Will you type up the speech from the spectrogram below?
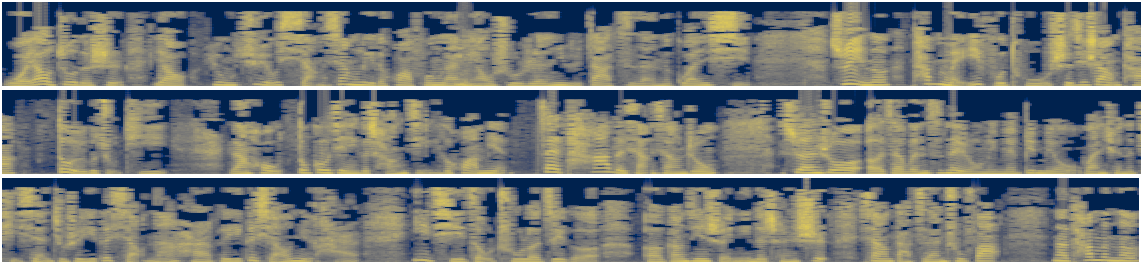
我要做的是要用具有想象力的画风来描述人与大自然的关系，所以呢，他每一幅图实际上他。都有一个主题，然后都构建一个场景、一个画面。在他的想象中，虽然说呃，在文字内容里面并没有完全的体现，就是一个小男孩和一个小女孩一起走出了这个呃钢筋水泥的城市，向大自然出发。那他们呢，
